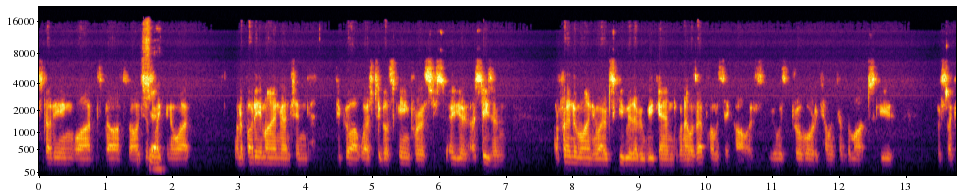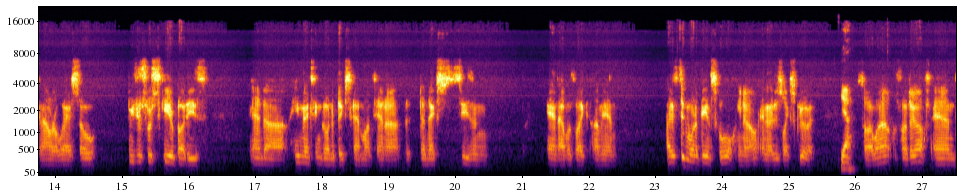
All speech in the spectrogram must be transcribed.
studying a lot of stuff. So I was just Sure. like, you know what? When a buddy of mine mentioned to go out west to go skiing for a, a, a season, a friend of mine who I would ski with every weekend when I was at Plymouth State College, we always drove over to Killington, Vermont, to ski which is like an hour away. So we just were skier buddies, and uh, he mentioned going to Big Sky, Montana the, the next season, and I was like, I'm in. I just didn't want to be in school, you know, and I just like screw it. Yeah. So I went out, so I took off, and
